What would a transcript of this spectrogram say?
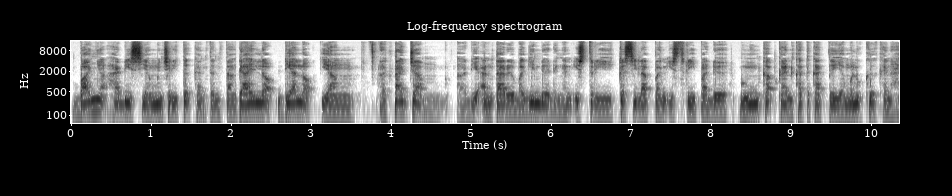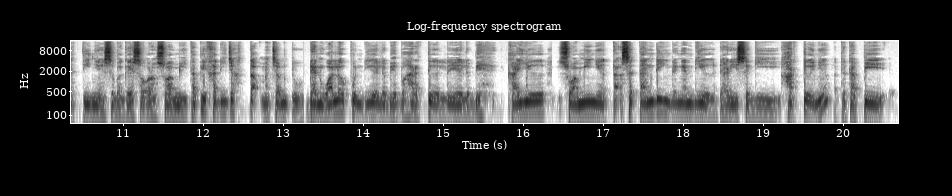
banyak hadis yang menceritakan tentang dialog dialog yang tajam uh, di antara baginda dengan isteri kesilapan isteri pada mengungkapkan kata-kata yang melukakan hatinya sebagai seorang suami. Tapi Khadijah tak macam tu. Dan walaupun dia lebih berharta dia lebih kaya suaminya tak setanding dengan dia dari segi hartanya tetapi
